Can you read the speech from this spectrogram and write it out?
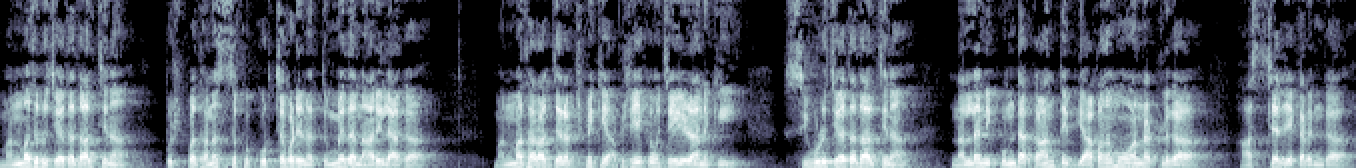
మన్మథుడు చేతదాల్చిన పుష్పధనస్సుకు కూర్చబడిన తుమ్మెద నారిలాగా మన్మథ రాజ్యలక్ష్మికి అభిషేకం చేయడానికి శివుడు చేతదాల్చిన నల్లని కుండ కాంతి వ్యాపనము అన్నట్లుగా ఆశ్చర్యకరంగా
